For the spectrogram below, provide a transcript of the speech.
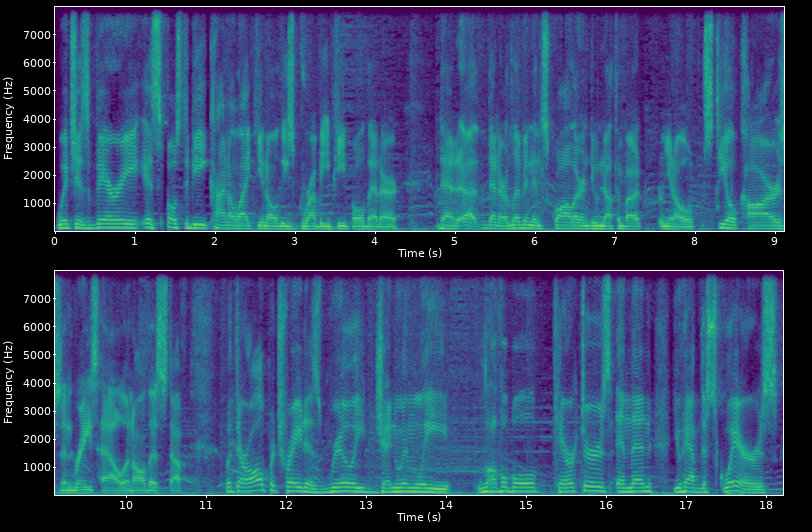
which is very is supposed to be kind of like you know these grubby people that are that uh, that are living in squalor and do nothing but you know steal cars and raise hell and all this stuff. But they're all portrayed as really genuinely lovable characters. And then you have the squares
